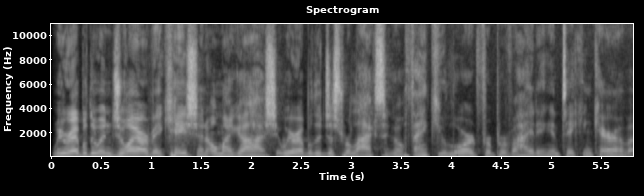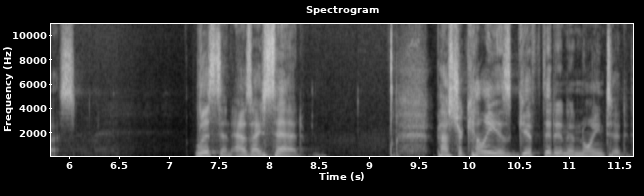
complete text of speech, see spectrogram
We were able to enjoy our vacation. Oh my gosh, we were able to just relax and go, thank you, Lord, for providing and taking care of us. Listen, as I said, Pastor Kelly is gifted and anointed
